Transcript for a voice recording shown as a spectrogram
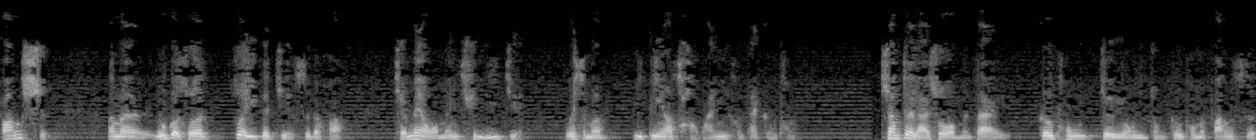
方式。那么如果说做一个解释的话，前面我们去理解为什么一定要吵完以后再沟通。相对来说，我们在沟通就用一种沟通的方式。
